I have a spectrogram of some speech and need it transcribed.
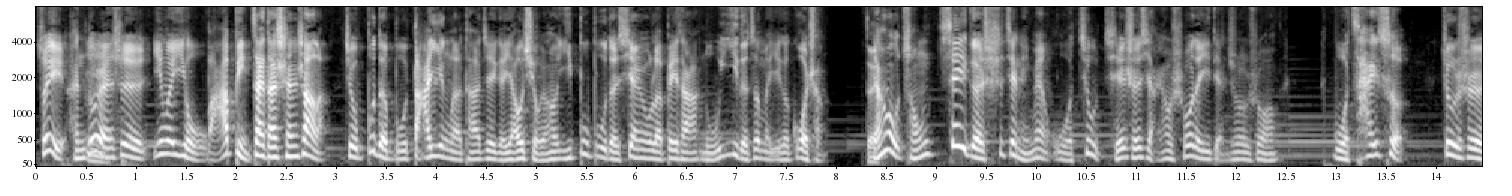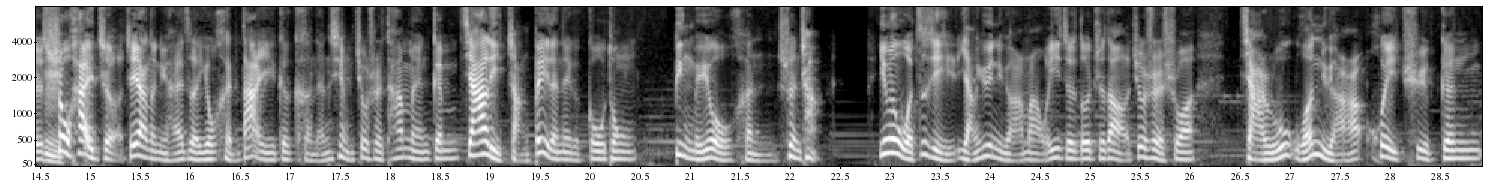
所以很多人是因为有把柄在他身上了，就不得不答应了他这个要求，然后一步步的陷入了被他奴役的这么一个过程。然后从这个事件里面，我就其实想要说的一点就是说，我猜测就是受害者这样的女孩子有很大一个可能性，就是她们跟家里长辈的那个沟通并没有很顺畅。因为我自己养育女儿嘛，我一直都知道，就是说，假如我女儿会去跟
